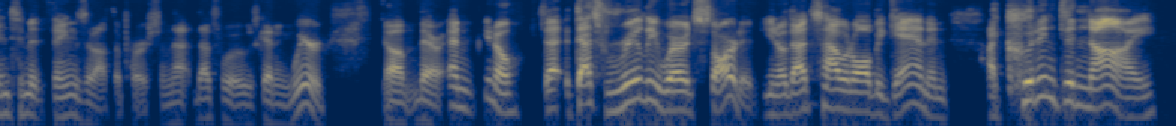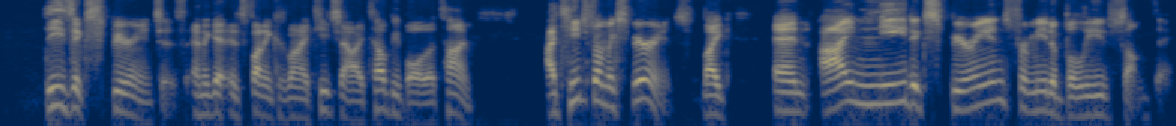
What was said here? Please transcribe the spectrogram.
intimate things about the person. That that's what was getting weird um, there. And you know that that's really where it started. You know that's how it all began, and I couldn't deny these experiences. And again it's funny because when i teach now i tell people all the time i teach from experience like and i need experience for me to believe something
